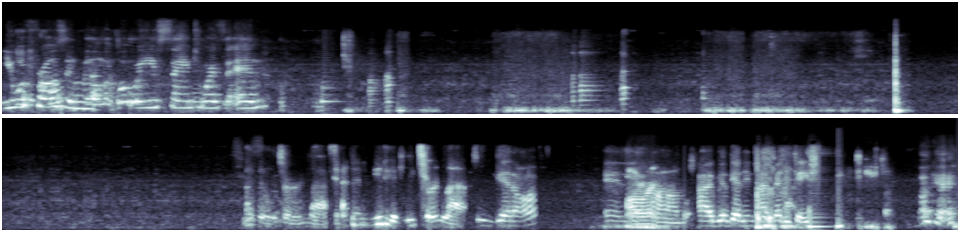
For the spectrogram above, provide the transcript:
You were frozen, Vilma. What were you saying towards the end? I will turn left and then immediately turn left. To get off, and All right. um, I will get in my meditation. Okay,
